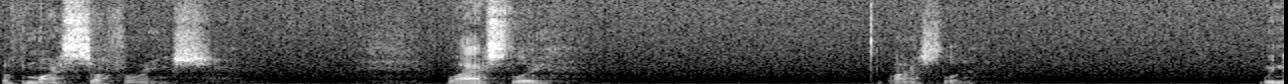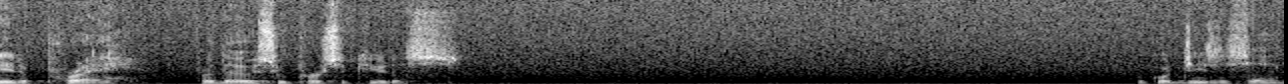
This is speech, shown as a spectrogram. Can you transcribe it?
of my sufferings. Lastly, lastly, we need to pray for those who persecute us. Look what Jesus said.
